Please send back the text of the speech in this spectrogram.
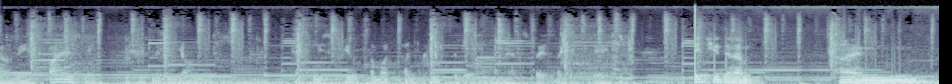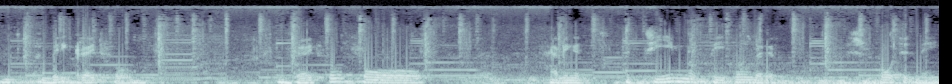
around me inspires me, pushes me beyond, makes me feel somewhat uncomfortable in that space I get created. I bet you that I'm, I'm, I'm very grateful, grateful for having a, a team of people that have supported me.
